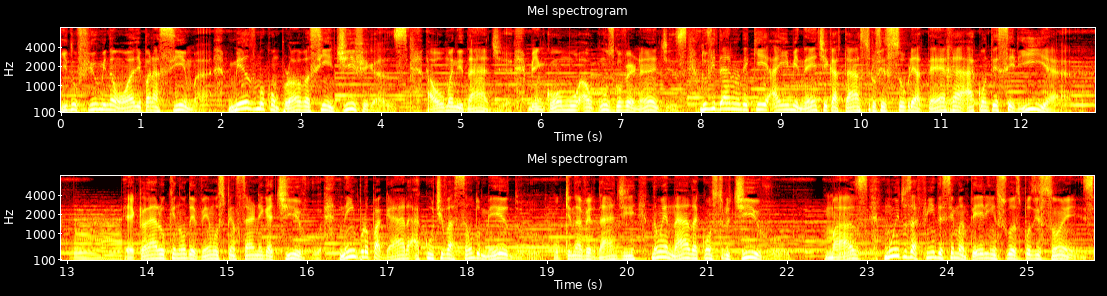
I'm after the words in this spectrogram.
E no filme Não Olhe para Cima, mesmo com provas científicas, a humanidade, bem como alguns governantes, duvidaram de que a iminente catástrofe sobre a Terra aconteceria. É claro que não devemos pensar negativo, nem propagar a cultivação do medo, o que na verdade não é nada construtivo. Mas muitos, a fim de se manterem em suas posições,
